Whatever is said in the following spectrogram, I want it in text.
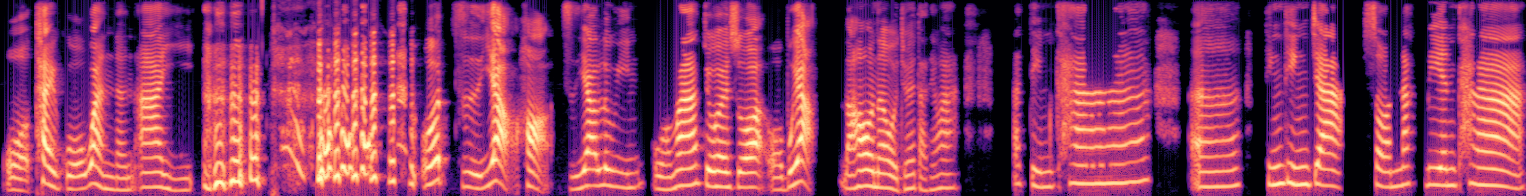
我泰国万能阿姨。我只要哈，只要录音，我妈就会说我不要。然后呢，我就会打电话阿顶卡，嗯，婷婷家。说那边卡，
